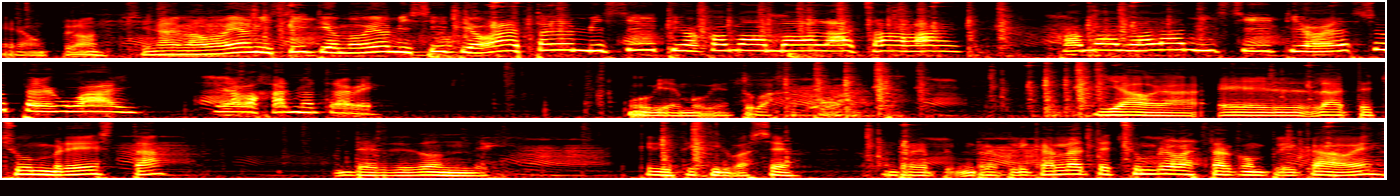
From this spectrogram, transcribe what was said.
Era un clon. Si nada, me voy a mi sitio, me voy a mi sitio. ¡Ah, estoy en mi sitio! ¡Cómo mola, chaval! ¡Cómo mola mi sitio! Es súper guay. Voy a bajarme otra vez. Muy bien, muy bien. Tú bajas, Y ahora, la techumbre esta... ¿Desde dónde? Qué difícil va a ser. Replicar la techumbre va a estar complicado, ¿eh?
